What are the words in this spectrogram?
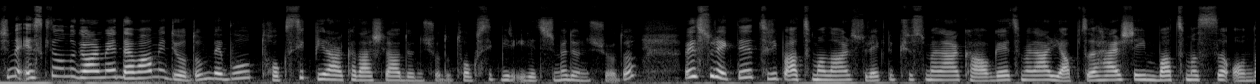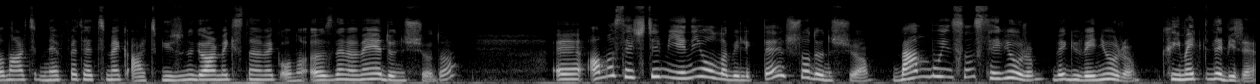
Şimdi eskiden onu görmeye devam ediyordum ve bu toksik bir arkadaşlığa dönüşüyordu. Toksik bir iletişime dönüşüyordu. Ve sürekli trip atmalar, sürekli küsmeler, kavga etmeler, yaptığı her şeyin batması, ondan artık nefret etmek, artık yüzünü görmek istememek, onu özlememeye dönüşüyordu. Ee, ama seçtiğim yeni yolla birlikte şuna dönüşüyor. Ben bu insanı seviyorum ve güveniyorum. Kıymetli de biri.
